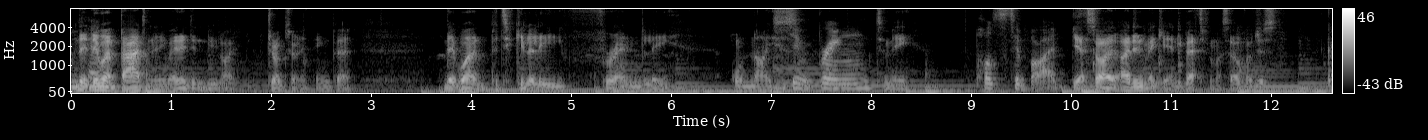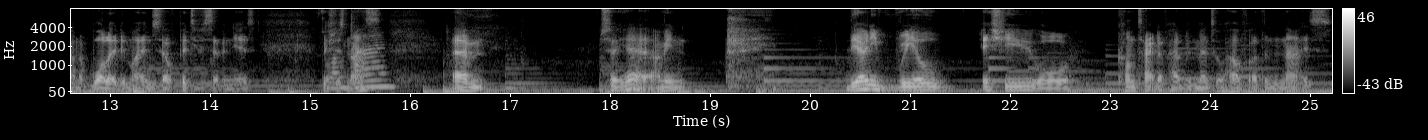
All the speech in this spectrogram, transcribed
They, they weren't bad in any way. They didn't do like drugs or anything, but they weren't particularly friendly or nice didn't bring to me. positive vibes. yeah, so I, I didn't make it any better for myself. I just kind of wallowed in my own self pity for seven years, It's which was nice. Um, so yeah, I mean, the only real issue or contact I've had with mental health other than that is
